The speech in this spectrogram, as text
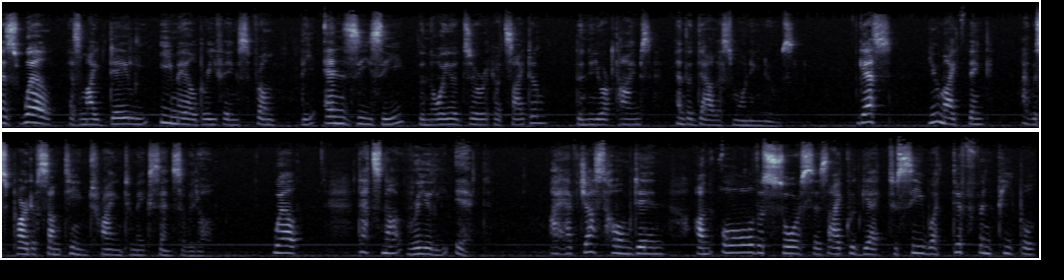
as well as my daily email briefings from the NZZ, the Neue Zürcher Zeitung, the New York Times, and the Dallas Morning News. Guess you might think I was part of some team trying to make sense of it all. Well, that's not really it. I have just homed in on all the sources I could get to see what different people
